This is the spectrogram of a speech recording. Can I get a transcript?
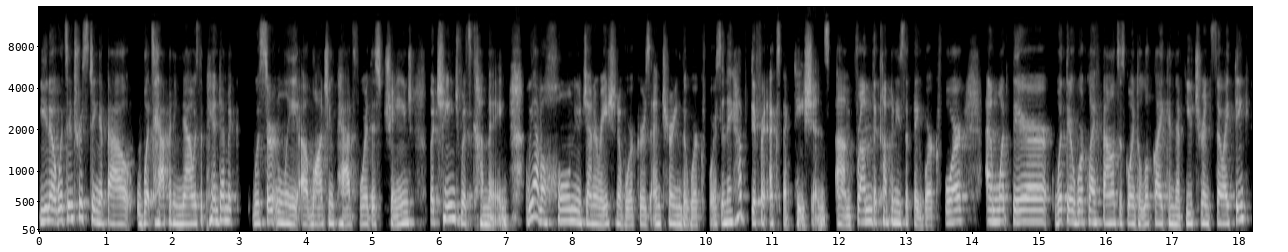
you know, what's interesting about what's happening now is the pandemic was certainly a launching pad for this change, but change was coming. We have a whole new generation of workers entering the workforce, and they have different expectations um, from the companies that they work for and what their what their work life balance is going to look like in the future. And so, I think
